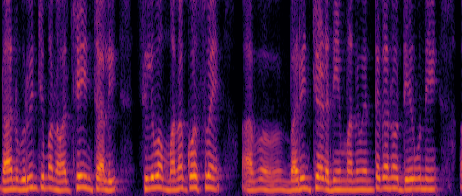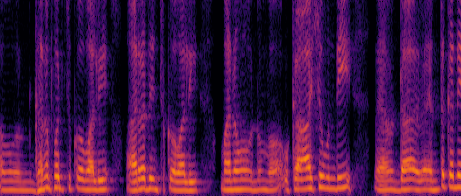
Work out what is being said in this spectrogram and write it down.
దాని గురించి మనం అధ్యయించాలి. సిలువ మన కోసమే భరించాడని మనం ఎంతగానో దేవుని ఘనపరుచుకోవాలి ఆరాధించుకోవాలి. మనం ఒక ఆశ ఉంది ఎంతకనే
